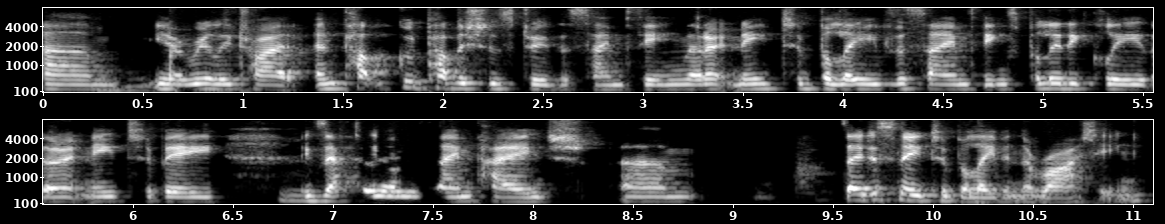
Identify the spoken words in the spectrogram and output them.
Um, you know, really try it. And pu- good publishers do the same thing. They don't need to believe the same things politically. They don't need to be mm. exactly on the same page. Um, they just need to believe in the writing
